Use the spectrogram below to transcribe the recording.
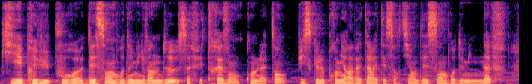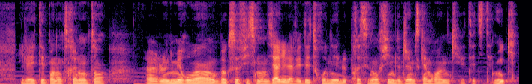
qui est prévu pour euh, décembre 2022. Ça fait 13 ans qu'on l'attend, puisque le premier Avatar était sorti en décembre 2009. Il a été pendant très longtemps le numéro 1 au box-office mondial. Il avait détrôné le précédent film de James Cameron qui était Titanic.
